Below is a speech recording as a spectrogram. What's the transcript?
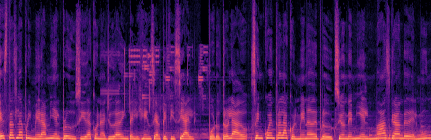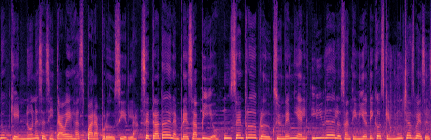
Esta es la primera miel producida con ayuda de inteligencia artificial. Por otro lado, se encuentra la colmena de producción de miel más grande del mundo que no necesita abejas para producirla. Se trata de la empresa Bio, un centro de producción de miel libre de los antibióticos que muchas veces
